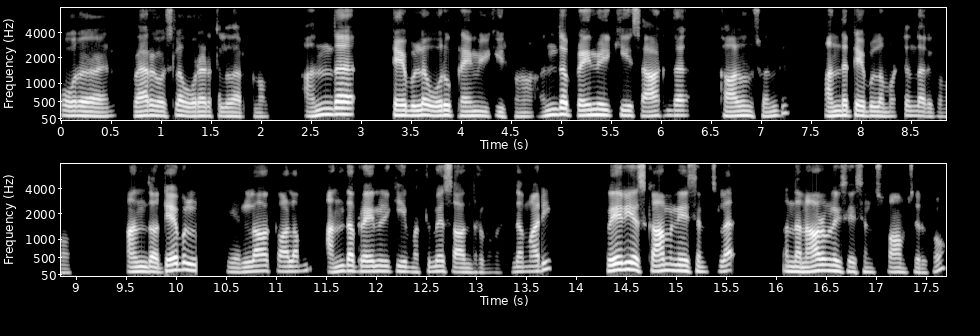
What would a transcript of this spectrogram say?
ஒரு வேர் ஹவுஸில் ஒரு இடத்துல தான் இருக்கணும். அந்த டேபிளில் ஒரு ப்ரைமரி கீ இருக்கணும். அந்த ப்ரைமரி கீ சார்ந்த காலம்ஸ் வந்து அந்த டேபிளில் மட்டும்தான் இருக்கணும். அந்த டேபிள் எல்லா காலமும் அந்த ப்ரைமரி கீ மட்டுமே சார்ந்திருக்கணும். இந்த மாதிரி வேரியஸ் காம்பினேஷன்ஸில் அந்த நார்மலைசேஷன்ஸ் ஃபார்ம்ஸ் இருக்கும்.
